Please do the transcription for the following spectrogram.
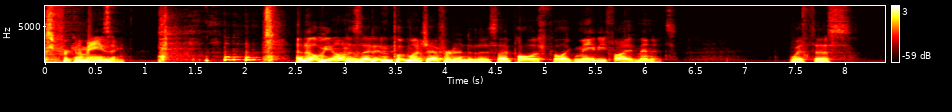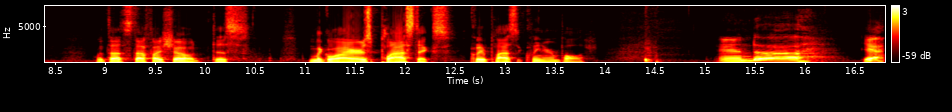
Looks freaking amazing. and I'll be honest, I didn't put much effort into this. I polished for like maybe five minutes with this, with that stuff I showed. This Meguiar's Plastics, clear plastic cleaner and polish. And uh, yeah,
